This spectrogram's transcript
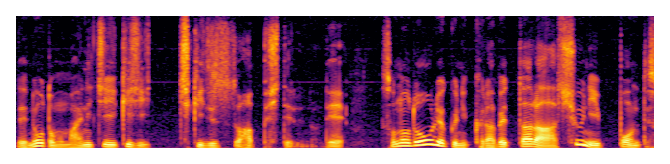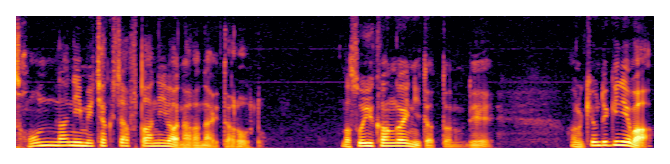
で、ノートも毎日記事1記ずつアップしてるので、その労力に比べたら週に1本ってそんなにめちゃくちゃ負担にはならないだろうと。まあ、そういう考えに至ったので、あの基本的には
